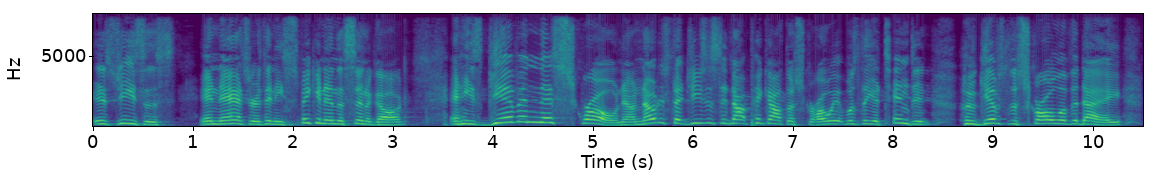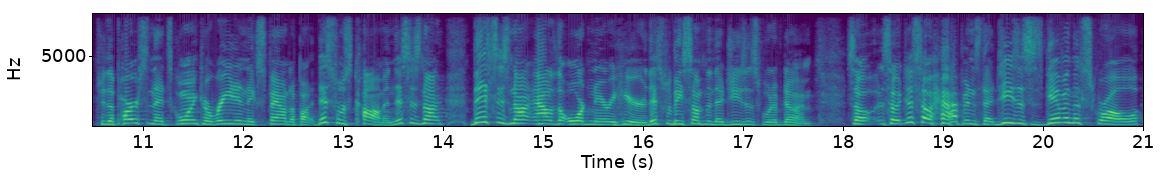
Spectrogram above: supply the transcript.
is Jesus in Nazareth and he's speaking in the synagogue and he's given this scroll. Now, notice that Jesus did not pick out the scroll, it was the attendant who gives the scroll of the day to the person that's going to read and expound upon it. This was common. This is not, this is not out of the ordinary here. This would be something that Jesus would have done. So, so it just so happens that Jesus is given the scroll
